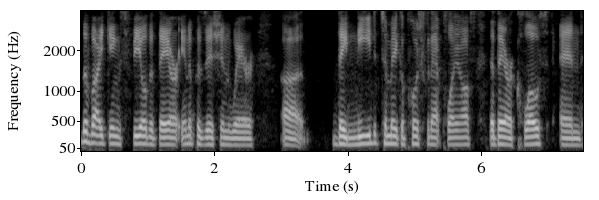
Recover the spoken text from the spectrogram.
the Vikings feel that they are in a position where uh, they need to make a push for that playoffs, that they are close and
